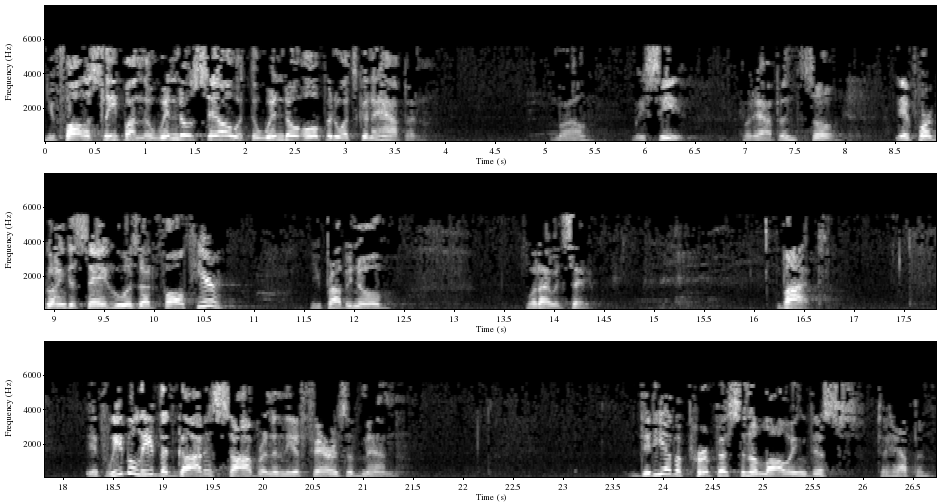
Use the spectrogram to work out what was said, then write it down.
You fall asleep on the windowsill with the window open, what's going to happen? Well, we see what happens. So, if we're going to say who is at fault here, you probably know what I would say. But, if we believe that God is sovereign in the affairs of men, did he have a purpose in allowing this to happen?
